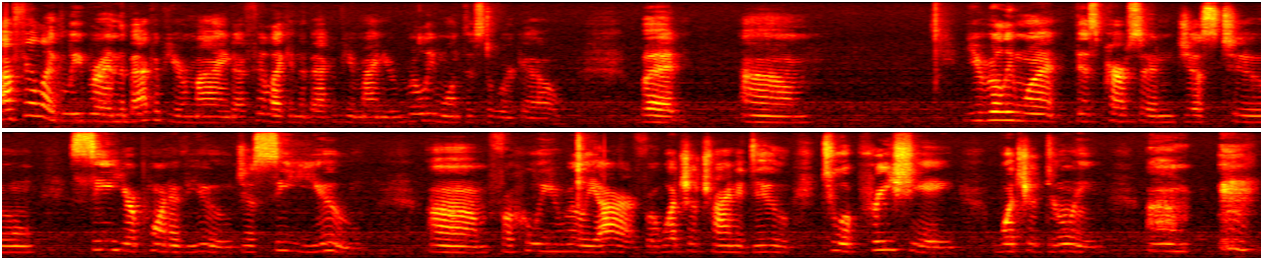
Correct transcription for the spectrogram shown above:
I feel like Libra, in the back of your mind, I feel like in the back of your mind, you really want this to work out. But, um, you really want this person just to see your point of view, just see you um, for who you really are, for what you're trying to do, to appreciate what you're doing, um,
